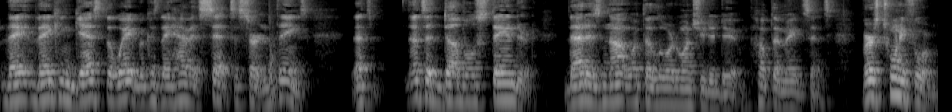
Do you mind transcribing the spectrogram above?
they they can guess the weight because they have it set to certain things. That's that's a double standard. That is not what the Lord wants you to do. Hope that made sense. Verse 24.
